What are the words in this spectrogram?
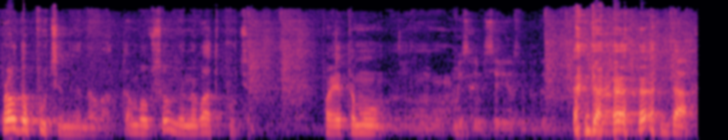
Правда, Путин виноват. Там во всем виноват Путин. Поэтому... Мы с ним серьезно поговорим. да, да.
